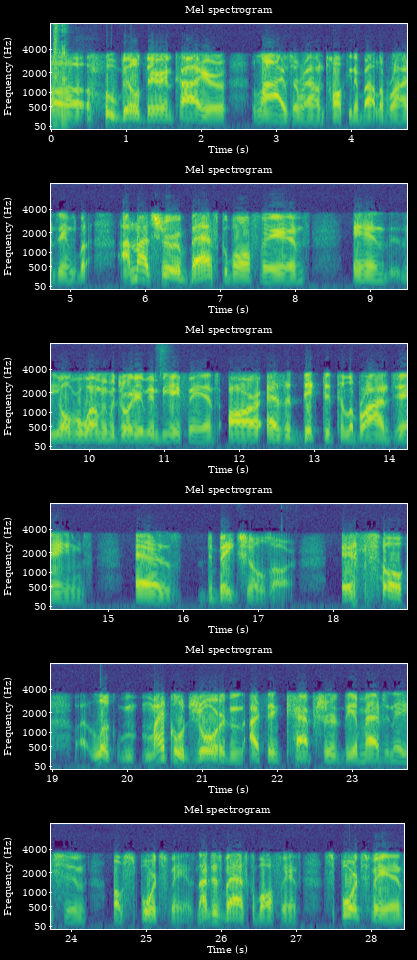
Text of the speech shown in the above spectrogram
uh, who build their entire – lives around talking about LeBron James, but I'm not sure basketball fans and the overwhelming majority of NBA fans are as addicted to LeBron James as debate shows are. And so, look, Michael Jordan, I think, captured the imagination of sports fans, not just basketball fans, sports fans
